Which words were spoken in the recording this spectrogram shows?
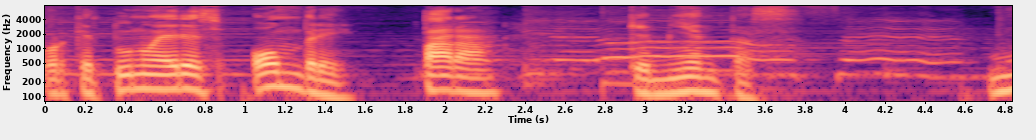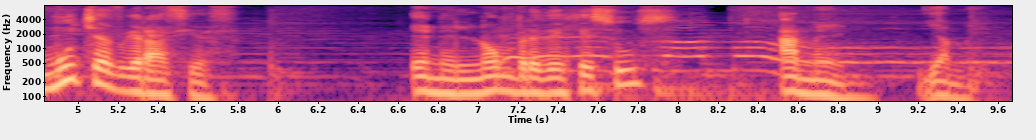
porque tú no eres hombre para que mientas. Muchas gracias. En el nombre de Jesús. Amén y amén.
